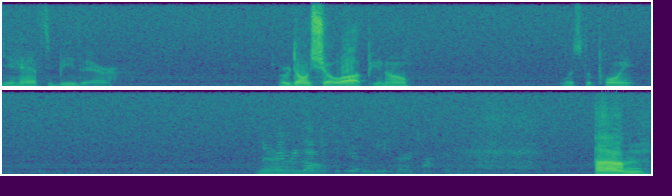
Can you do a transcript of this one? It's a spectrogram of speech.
You have to be there, or don't show up. You know. What's the point? I don't know. Debbie, did you ever meet her or talk to her? Um,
